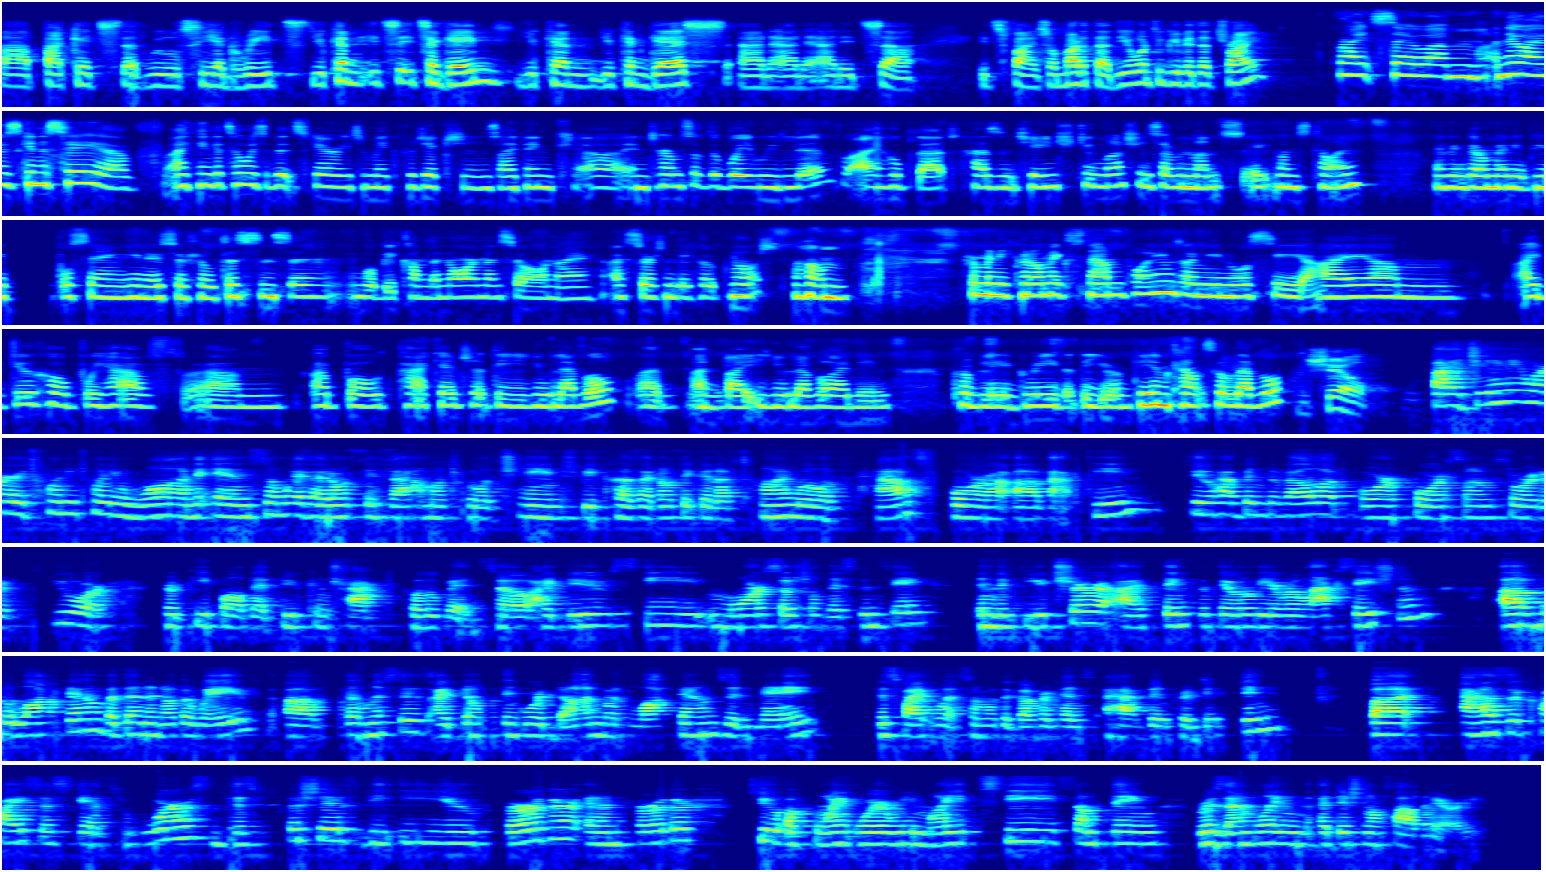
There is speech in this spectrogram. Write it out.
uh, package that we will see agreed. You can it's it's a game. You can you can guess and and and it's uh, it's fine. So, Marta, do you want to give it a try? Right. So, um, no, I was going to say, uh, I think it's always a bit scary to make predictions. I think, uh, in terms of the way we live, I hope that hasn't changed too much in seven months, eight months' time. I think there are many people saying, you know, social distancing will become the norm and so on. I, I certainly hope not. Um, from an economic standpoint, I mean, we'll see. I, um, I do hope we have um, a bold package at the EU level, uh, and by EU level I mean probably agreed at the European Council level. Michelle. By January 2021, in some ways, I don't think that much will have changed because I don't think enough time will have passed for a vaccine to have been developed or for some sort of cure for people that do contract COVID. So I do see more social distancing in the future. I think that there will be a relaxation of the lockdown, but then another wave of illnesses. I don't think we're done with lockdowns in May, despite what some of the governments have been predicting. But as the crisis gets worse, this pushes the EU further and further to a point where we might see something resembling additional solidarity.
